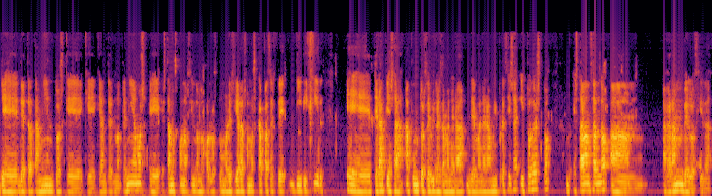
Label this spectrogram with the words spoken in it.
de, tratamientos que, antes no teníamos. Eh, estamos conociendo mejor los tumores y ahora somos capaces de dirigir eh, terapias a, puntos débiles de manera, de manera muy precisa. Y todo esto está avanzando a, gran velocidad.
